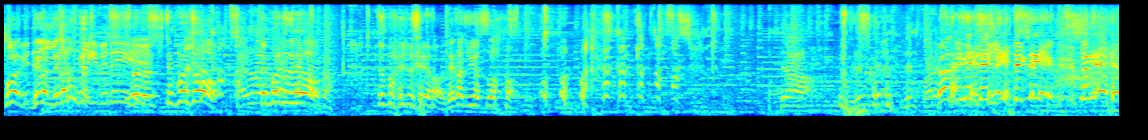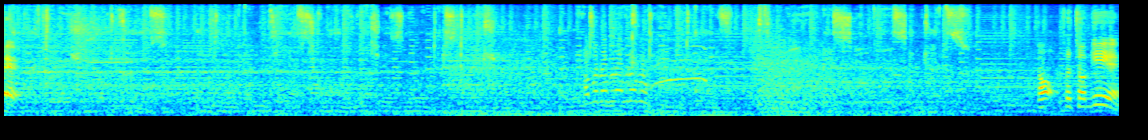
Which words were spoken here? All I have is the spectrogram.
뭐야 왜 내가 돼? 내가 이게 죽였 왜 돼? 야, 야, 대포 해줘. 대포 해주세요. 대포 해주세요. 내가 죽였어. 야님 버려 야 댕댕이 댕댕이 댕댕이. 댕댕이 한번 한번 한번 한번. 어저 저기.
